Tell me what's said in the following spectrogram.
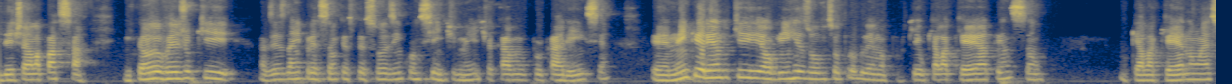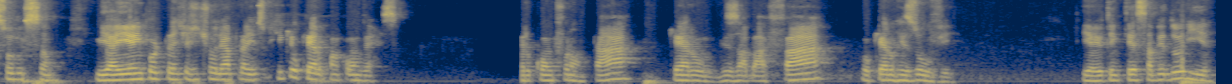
deixa ela passar. Então, eu vejo que, às vezes, dá a impressão que as pessoas inconscientemente acabam por carência, é, nem querendo que alguém resolva o seu problema, porque o que ela quer é atenção. O que ela quer não é solução. E aí é importante a gente olhar para isso. O que, que eu quero com a conversa? Quero confrontar, quero desabafar ou quero resolver? E aí eu tenho que ter sabedoria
